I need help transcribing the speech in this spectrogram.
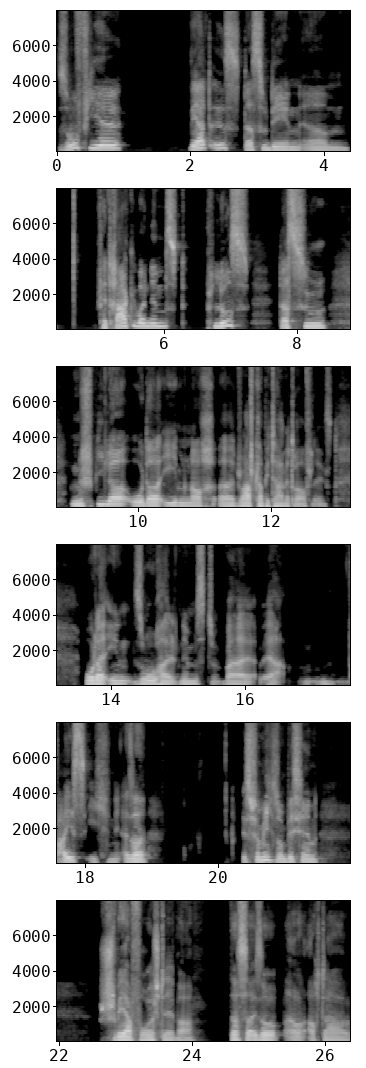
so viel wert ist, dass du den ähm, Vertrag übernimmst, plus dass du einen Spieler oder eben noch äh, Draftkapital mit drauflegst. Oder ihn so halt nimmst, weil, ja, weiß ich nicht. Also, ist für mich so ein bisschen schwer vorstellbar. Das also auch da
